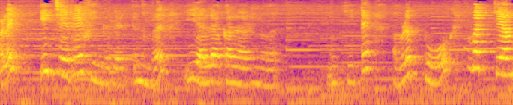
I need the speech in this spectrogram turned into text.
നമ്മൾ ഈ ചെറിയ ഫിംഗർ എടുത്ത് നമ്മൾ ഈ യെല്ലോ കളറിന് നോക്കിയിട്ട് നമ്മൾ പൂ വയ്ക്കാം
